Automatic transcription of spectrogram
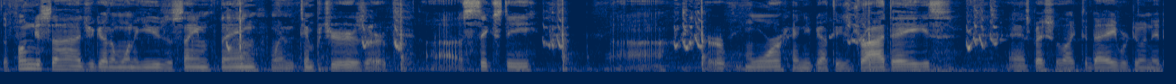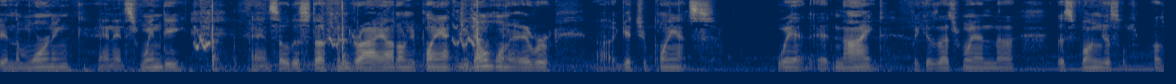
the fungicides, you're gonna wanna use the same thing when temperatures are uh, 60 or more and you've got these dry days and especially like today we're doing it in the morning and it's windy and so this stuff can dry out on your plant you don't want to ever uh, get your plants wet at night because that's when uh, this fungus will, will,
